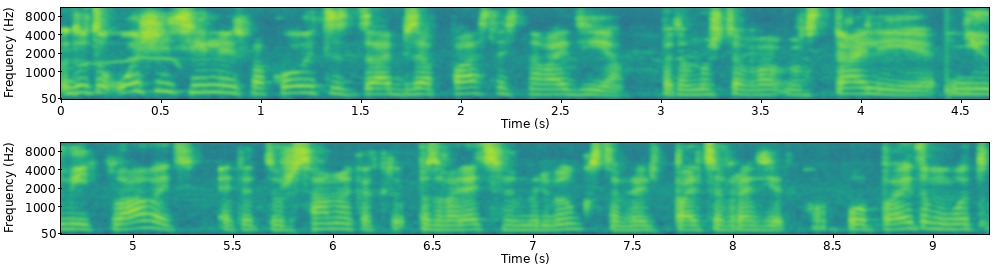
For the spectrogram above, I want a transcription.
Тут очень сильно беспокоится за безопасность на воде, потому что в Австралии не уметь плавать — это то же самое, как позволять своему ребенку вставлять пальцы в розетку. Вот, поэтому вот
